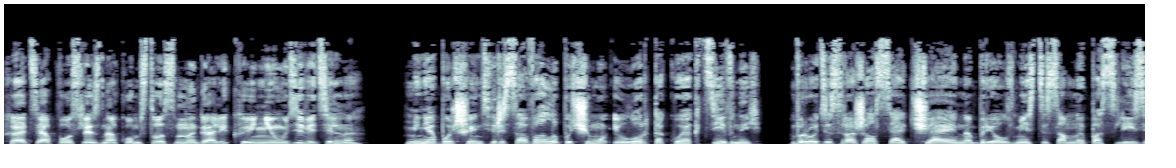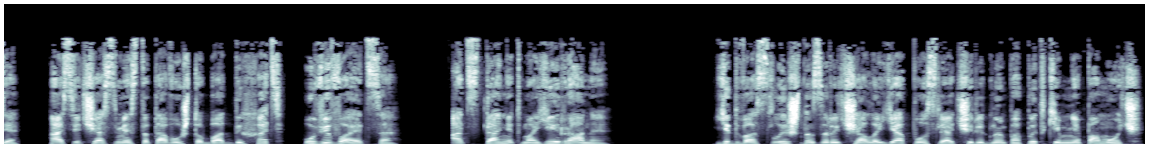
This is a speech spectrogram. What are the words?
«Хотя после знакомства с многоликой неудивительно. Меня больше интересовало, почему Илор такой активный. Вроде сражался отчаянно, брел вместе со мной по слизи, а сейчас вместо того, чтобы отдыхать, увивается. Отстанет моей раны». Едва слышно зарычала я после очередной попытки мне помочь.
